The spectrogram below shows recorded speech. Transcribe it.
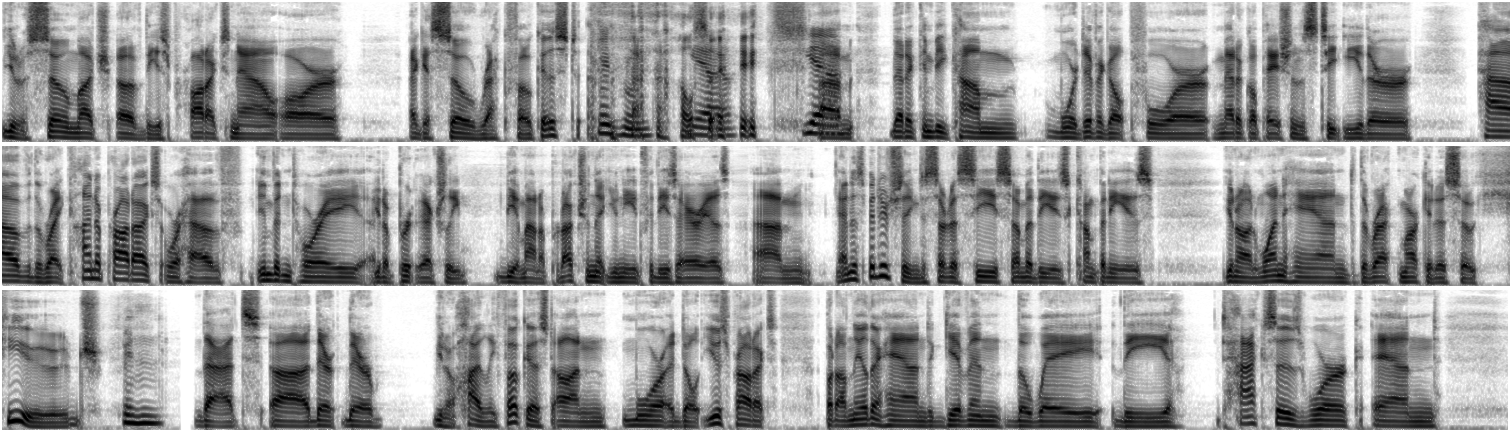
you know so much of these products now are I guess so rec focused, mm-hmm. I'll yeah. say, yeah. Um, that it can become more difficult for medical patients to either have the right kind of products or have inventory, you know, pr- actually the amount of production that you need for these areas. Um, and it's been interesting to sort of see some of these companies, you know, on one hand, the rec market is so huge mm-hmm. that uh, they're they're you know highly focused on more adult use products, but on the other hand, given the way the taxes work and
